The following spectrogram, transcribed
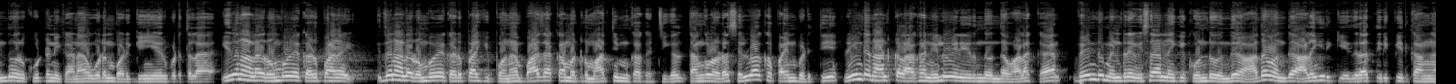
எந்த ஒரு கூட்டணிக்கான உடன்பாடுக்கையும் ஏற்படுத்தல. இதனால ரொம்பவே கடுப்பான இதனால ரொம்பவே கடுப்பாக்கி போன பாஜக மற்றும் அதிமுக கட்சிகள் தங்களோட செல்வாக்கை பயன்படுத்தி நீண்ட நாட்களாக நிலுவையில் இருந்து வந்த வழக்க வேண்டுமென்றே விசாரணைக்கு கொண்டு வந்து அதை வந்து அழகிரிக்கு எதிராக திருப்பியிருக்காங்க.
